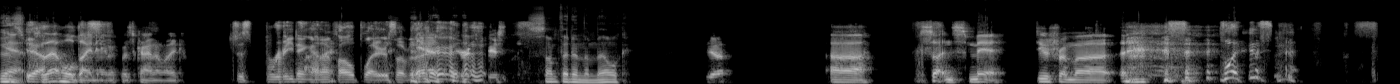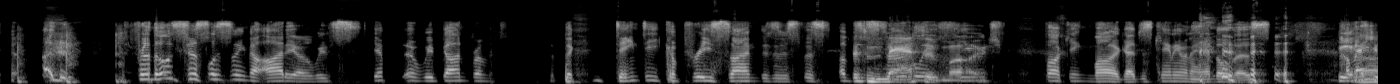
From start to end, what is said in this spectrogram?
Yeah. Yeah. So that whole dynamic was kind of like Just breeding Alright. NFL players over there. seriously. Something in the milk. uh, Sutton Smith, dude from uh, what is for those just listening to audio we've skipped uh, we've gone from the dainty capri sun to just this This absurdly massive mug. Huge fucking mug i just can't even handle this he How many actually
